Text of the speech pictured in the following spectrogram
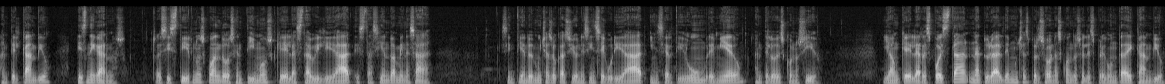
ante el cambio es negarnos, resistirnos cuando sentimos que la estabilidad está siendo amenazada, sintiendo en muchas ocasiones inseguridad, incertidumbre, miedo ante lo desconocido. Y aunque la respuesta natural de muchas personas cuando se les pregunta de cambio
